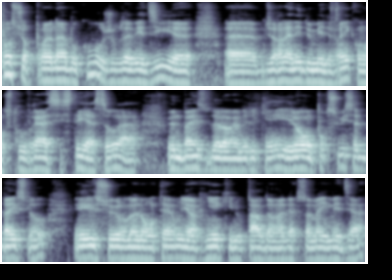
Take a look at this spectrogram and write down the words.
pas surprenant beaucoup. Je vous avais dit durant l'année 2020 qu'on se trouverait assisté à ça, à une baisse du dollar américain. Et là, on poursuit cette baisse-là. Et sur le long terme, il n'y a rien qui nous parle d'un renversement immédiat.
